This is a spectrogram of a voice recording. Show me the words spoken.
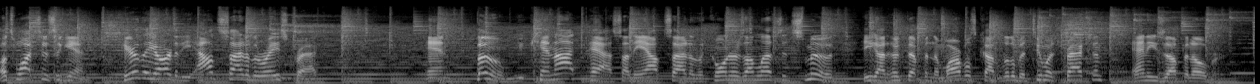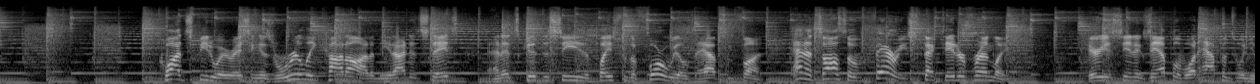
Let's watch this again. Here they are to the outside of the racetrack, cannot pass on the outside of the corners unless it's smooth. He got hooked up in the marbles, caught a little bit too much traction, and he's up and over. Quad speedway racing has really caught on in the United States, and it's good to see the place for the four wheels to have some fun. And it's also very spectator friendly. Here you see an example of what happens when you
